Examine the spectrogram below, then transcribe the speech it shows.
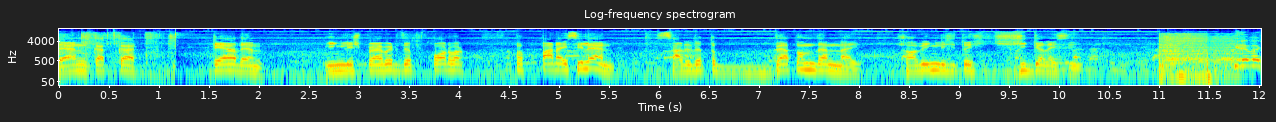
দেন কাকা টেয়া দেন। ইংলিশ প্রাইভেট যে পড়বার পাঠাইছিলেন স্যারের তো বেতন দেন নাই। সব ইংলিশই তো শিখ গেলাইছি কিরে ভাই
